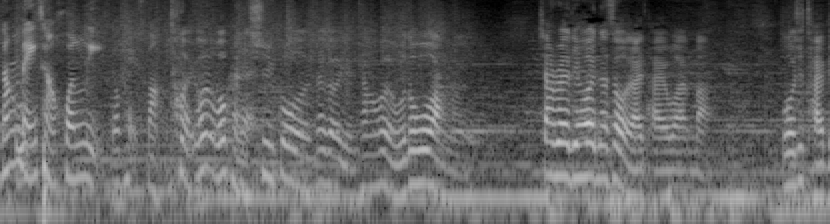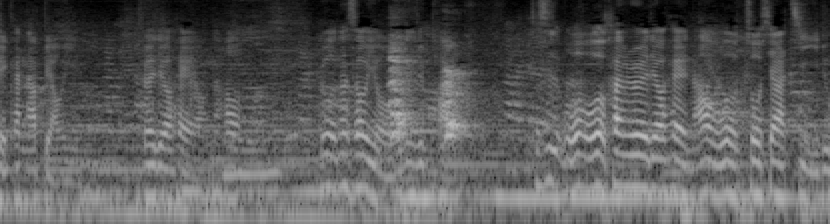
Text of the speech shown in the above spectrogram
然后每一场婚礼都可以放。对，因为我可能去过那个演唱会，我都忘了。像 Radiohead 那时候我来台湾嘛，我有去台北看他表演 Radiohead 哦，然后如果那时候有，我一定去拍。就是我我有看 Radiohead，然后我有做下记录，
